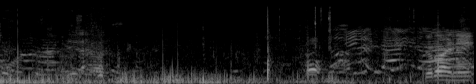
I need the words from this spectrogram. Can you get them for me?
Good eye, Nate.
